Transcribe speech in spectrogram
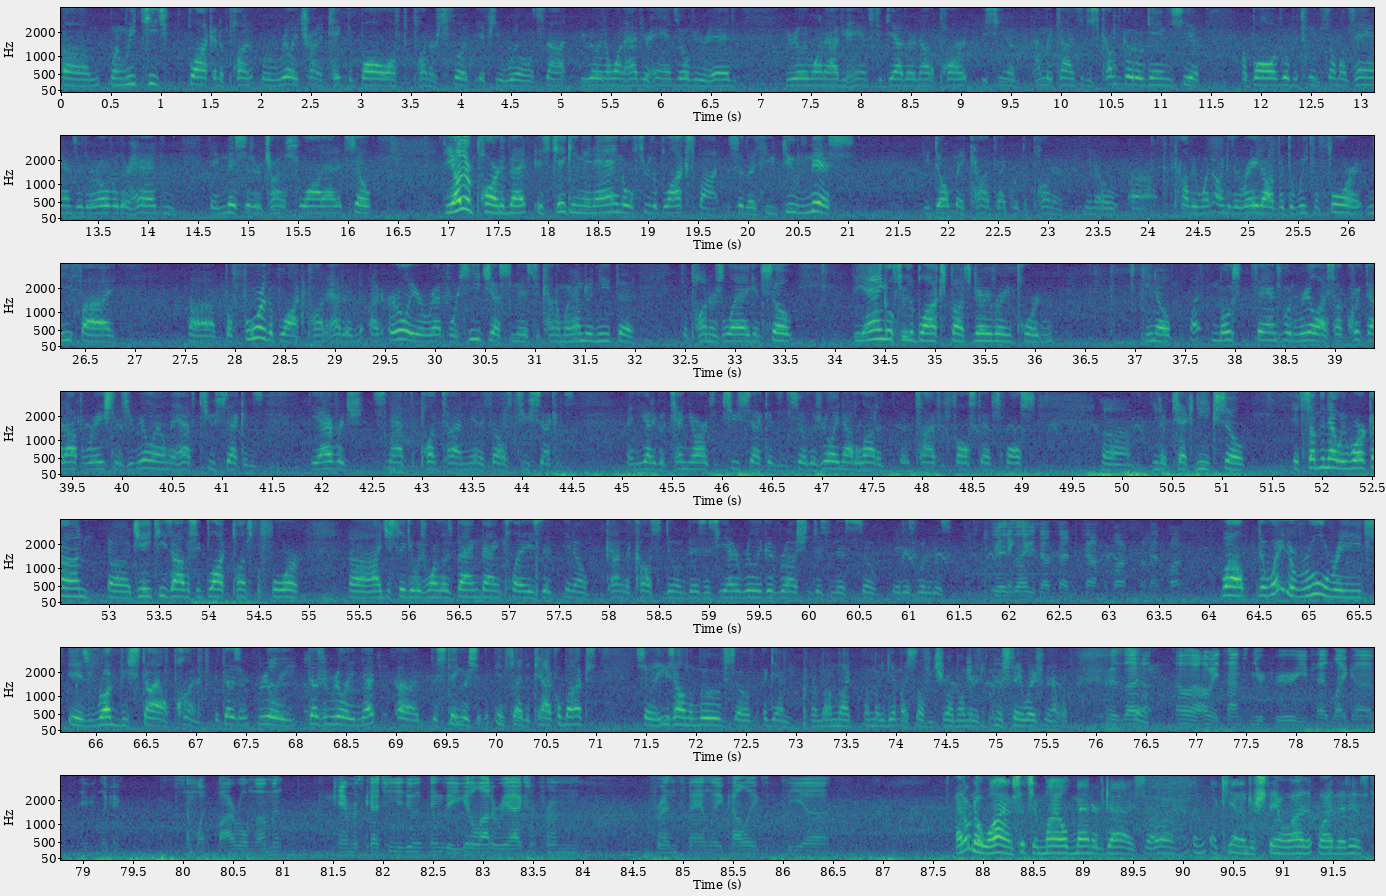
Um, when we teach blocking a punt, we're really trying to take the ball off the punter's foot, if you will. It's not you really don't want to have your hands over your head. You really want to have your hands together, not apart. You see, you know, how many times if you come go to a game, you see a, a ball go between someone's hands, or they're over their head and they miss it, or trying to swat at it. So, the other part of that is taking an angle through the block spot, so that if you do miss, you don't make contact with the punter. You know, uh, probably went under the radar, but the week before, Nephi, uh, before the block punt, had an, an earlier rep where he just missed. It kind of went underneath the, the punter's leg, and so the angle through the block spot is very, very important. You know, uh, most fans wouldn't realize how quick that operation is. You really only have two seconds. The average snap to punt time in the NFL is two seconds, and you got to go 10 yards in two seconds. And so there's really not a lot of uh, time for false steps, false, um, you know, technique. So it's something that we work on. Uh, JT's obviously blocked punts before. Uh, I just think it was one of those bang bang plays that you know, kind of the cost of doing business. He had a really good rush and just missed. So it is what it is. Did you think he was outside the tackle box on that punt? Well, the way the rule reads is rugby style punt. It doesn't really doesn't really net, uh, distinguish it inside the tackle box. So he's on the move. So again, I'm, I'm not I'm going to get myself in trouble. I'm going to stay away from that one. Riz, I, So- I don't know how many times in your career you've had like a maybe like a somewhat viral moment. Cameras catching you doing things that you get a lot of reaction from friends, family, colleagues with the. Uh, I don't know why I'm such a mild mannered guy. So I, don't, I can't understand why that why that is.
